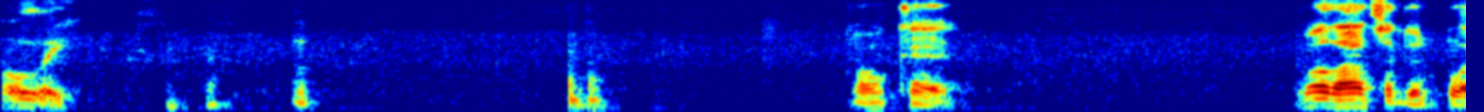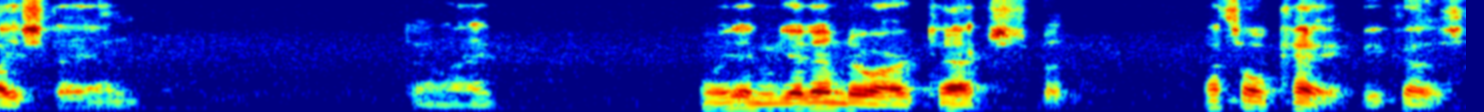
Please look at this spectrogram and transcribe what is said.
holy. Okay. Well, that's a good place to end tonight. We didn't get into our text, but that's okay because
